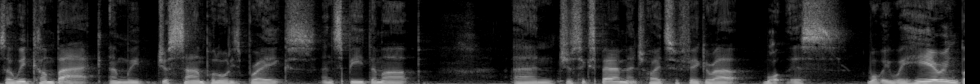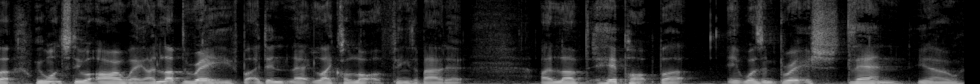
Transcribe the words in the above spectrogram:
so we'd come back and we'd just sample all these breaks and speed them up, and just experiment, try to figure out what this what we were hearing, but we want to do it our way. I loved rave, but I didn't like, like a lot of things about it. I loved hip hop, but it wasn't British then, you know,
